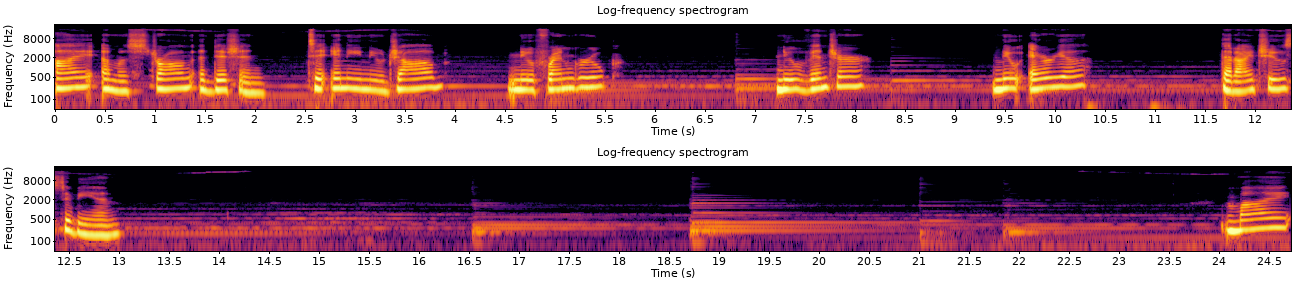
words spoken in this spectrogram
I am a strong addition to any new job, new friend group, new venture, new area that I choose to be in. My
